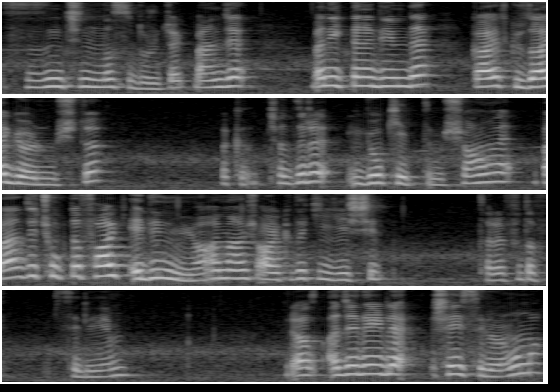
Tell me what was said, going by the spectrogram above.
sizin için nasıl duracak. Bence ben ilk denediğimde gayet güzel görünmüştü. Bakın çadırı yok ettim şu an ve bence çok da fark edilmiyor. Hemen şu arkadaki yeşil tarafı da sileyim. Biraz aceleyle şey siliyorum ama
